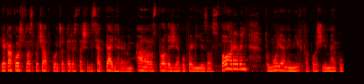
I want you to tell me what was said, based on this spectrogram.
яка коштувала спочатку 465 гривень, а на розпродажі я купив її за 100 гривень, тому я не міг також її не купити.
